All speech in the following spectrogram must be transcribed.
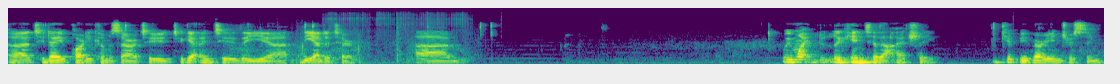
uh, today, Party Commissar, to, to get into the uh, the editor. Um, we might look into that actually. It could be very interesting.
